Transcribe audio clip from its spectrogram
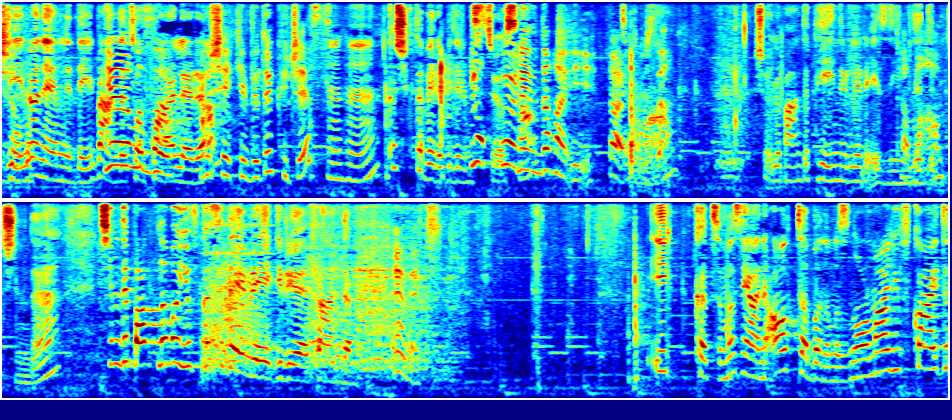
çalışalım. değil, önemli değil. Ben de Yağımızı toparlarım. bu şekilde dökeceğiz. Hı, Kaşık da verebilirim Yok istiyorsan. böyle daha iyi. Gayet güzel. Şöyle ben de peynirleri ezeyim Tamam. dedim içinde. Şimdi baklava yufkası devreye giriyor efendim. Evet. İlk katımız yani alt tabanımız normal yufkaydı.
